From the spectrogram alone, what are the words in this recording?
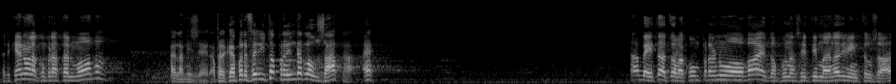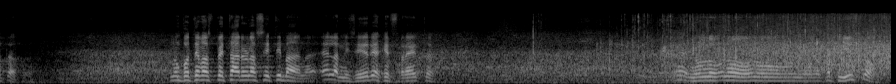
Perché non l'ha comprata nuova? È la miseria, perché ha preferito prenderla usata, eh. Vabbè, tanto la compra nuova e dopo una settimana diventa usata. Non poteva aspettare una settimana. È la miseria, che fretta. Eh, non, lo, no, no, non lo capisco.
